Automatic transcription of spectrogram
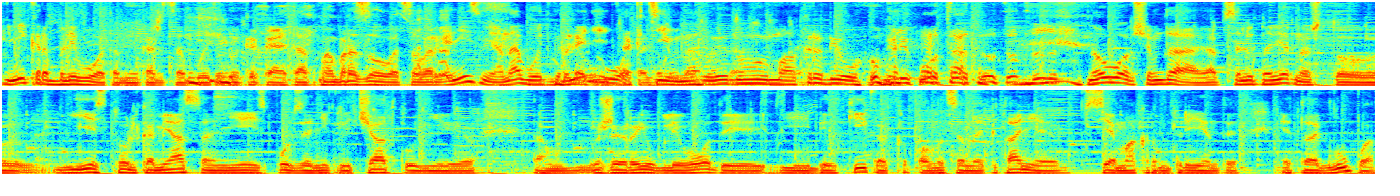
Микроблевота, мне кажется, будет какая-то образовываться в организме, она будет выходить активно. Я думаю, макробиота. Ну, в общем, да, абсолютно верно, что есть только мясо, не используя ни клетчатку, ни там, жиры, углеводы и белки, как полноценное питание, все макронутриенты. Это глупо,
